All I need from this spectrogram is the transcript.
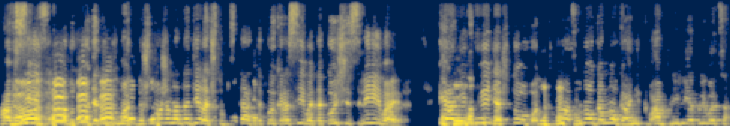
А все из зала выходят и думают, ну что же надо делать, чтобы стать такой красивой, такой счастливой? И они видят, что вот нас много-много, они к вам прилепливаются,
